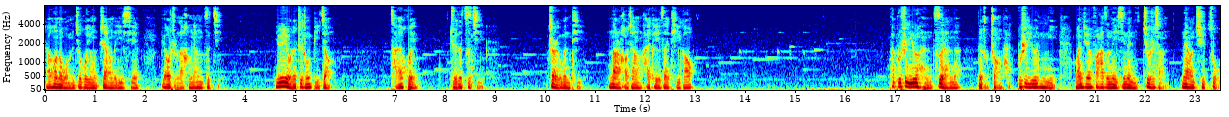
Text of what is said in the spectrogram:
然后呢，我们就会用这样的一些标准来衡量自己。因为有了这种比较，才会觉得自己这儿有问题，那儿好像还可以再提高。它不是一个很自然的那种状态，不是一个你完全发自内心的，你就是想那样去做。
